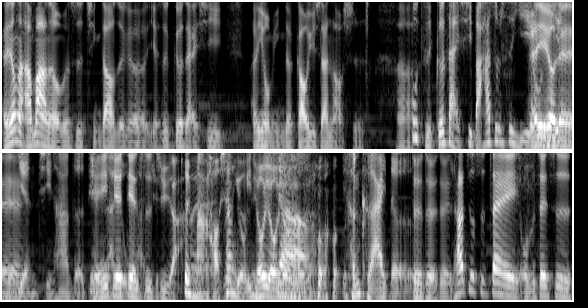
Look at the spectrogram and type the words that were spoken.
彩香的阿嬷呢，我们是请到这个也是歌仔戏很有名的高玉山老师。不止歌仔戏吧，他是不是也有演演其他的演一些电视剧啊？对嘛，好像有印象，有有有有有，很可爱的。对对对，他就是在我们这次，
